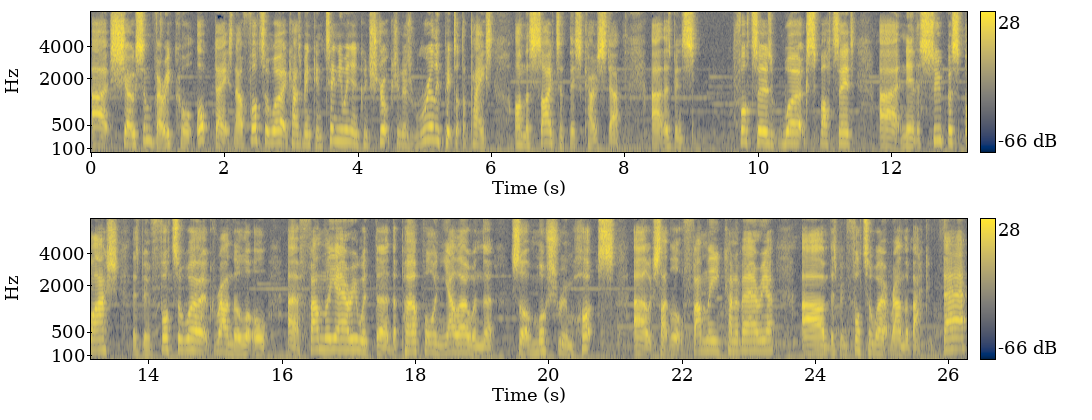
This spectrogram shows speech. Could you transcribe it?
uh, show some very cool updates. Now, footer work has been continuing and construction has really picked up the pace on the site of this coaster. Uh, there's been footers work spotted uh, near the Super Splash. There's been footer work around the little uh, family area with the, the purple and yellow and the sort of mushroom huts, uh, which is like the little family kind of area. Um, there's been footer work around the back of there.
